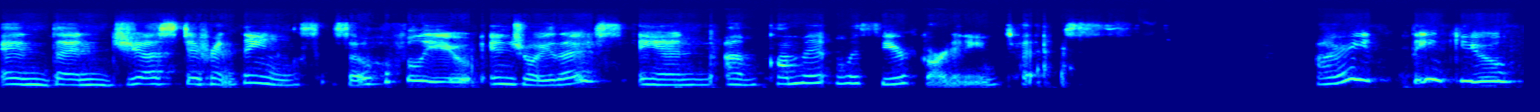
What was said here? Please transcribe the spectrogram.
and then just different things. So hopefully you enjoy this and um, comment with your gardening tips. All right, thank you.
